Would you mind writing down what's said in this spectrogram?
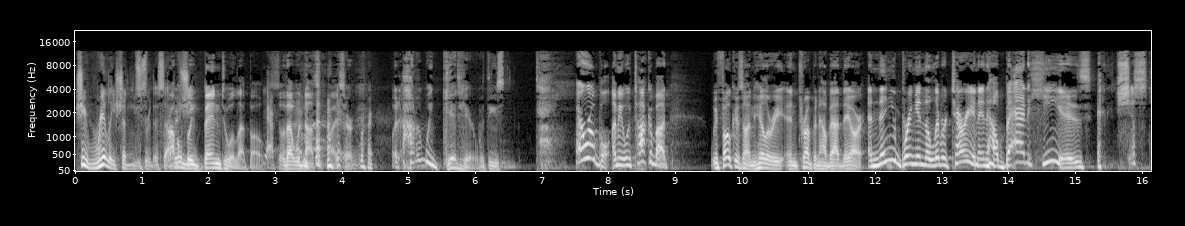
she really shouldn't screw this up. Probably been to Aleppo, so that would not surprise her. But how did we get here with these terrible? I mean, we talk about, we focus on Hillary and Trump and how bad they are, and then you bring in the libertarian and how bad he is. And it's just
